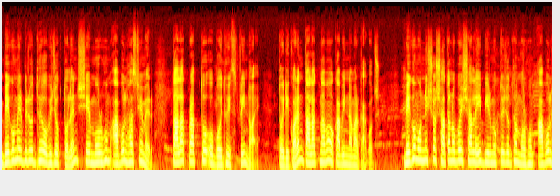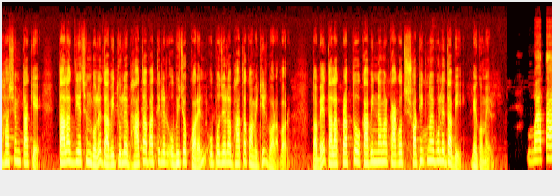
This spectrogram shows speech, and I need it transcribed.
বেগমের বিরুদ্ধে অভিযোগ তোলেন, সে মরহুম আবুল হাসেমের তালাকপ্রাপ্ত ও বৈধ স্ত্রী নয়। তৈরি করেন তালাকনামা ও কাবিননামার কাগজ। বেগম উনিশশো সাতানব্বই সালেই বীর মুক্তিযোদ্ধা মরহুম আবুল হাশেম তাকে তালাক দিয়েছেন বলে দাবি তুলে ভাতা বাতিলের অভিযোগ করেন উপজেলা ভাতা কমিটির বরাবর। তবে তালাকপ্রাপ্ত ও কাবিননামার কাগজ সঠিক নয় বলে দাবি বেগমের। মাতা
